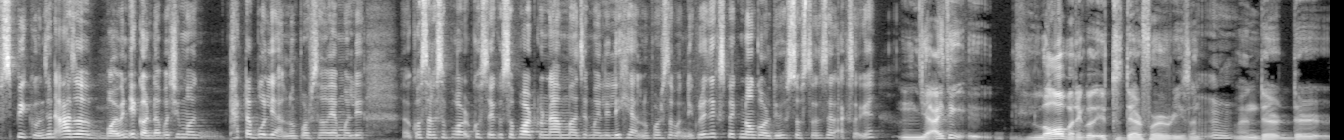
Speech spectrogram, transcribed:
speak हुन्छ नि? आज भयो भने एक घन्टापछि म फ्याट्ट बोलिहाल्नुपर्छ या मैले कसैलाई सपोर्ट कसैको सपोर्टको नाममा चाहिँ मैले लेखिहाल्नुपर्छ भन्ने कुरा चाहिँ एक्सपेक्ट नगरिदियोस् जस्तो चाहिँ लाग्छ क्या। या आई थिङ्क ल भनेको it's there for a reason होइन there there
